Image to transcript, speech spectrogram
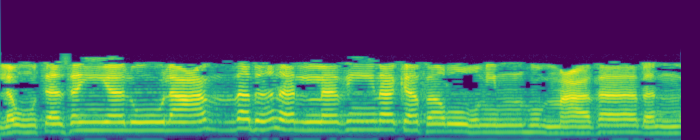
لَوْ تَزَيَّلُوا لَعَذَّبْنَا الَّذِينَ كَفَرُوا مِنْهُمْ عَذَابًا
